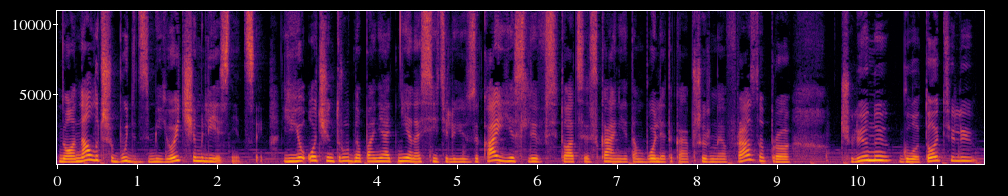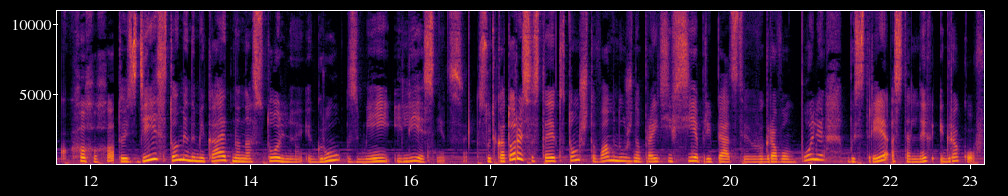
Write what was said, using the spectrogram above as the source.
но она лучше будет змеей, чем лестницей. Ее очень трудно понять не носителю языка, если в ситуации с Канье там более такая обширная фраза про члены, глотатели, ха-ха-ха. То есть здесь Томи намекает на настольную игру «Змеи и лестницы», суть которой состоит в том, что вам нужно пройти все препятствия в игровом поле быстрее остальных игроков.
